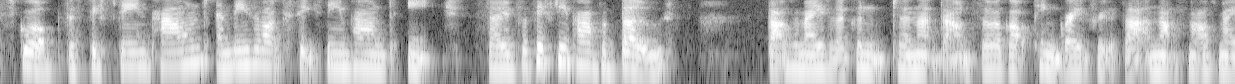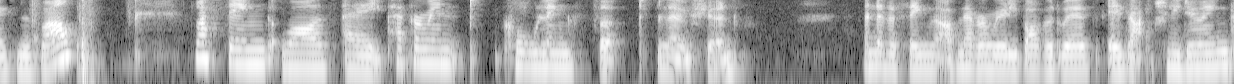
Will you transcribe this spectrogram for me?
scrub for £15. And these are like £16 each. So for £15 for both, that was amazing. I couldn't turn that down. So I got pink grapefruit with that and that smells amazing as well. Last thing was a peppermint cooling foot lotion. Another thing that I've never really bothered with is actually doing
